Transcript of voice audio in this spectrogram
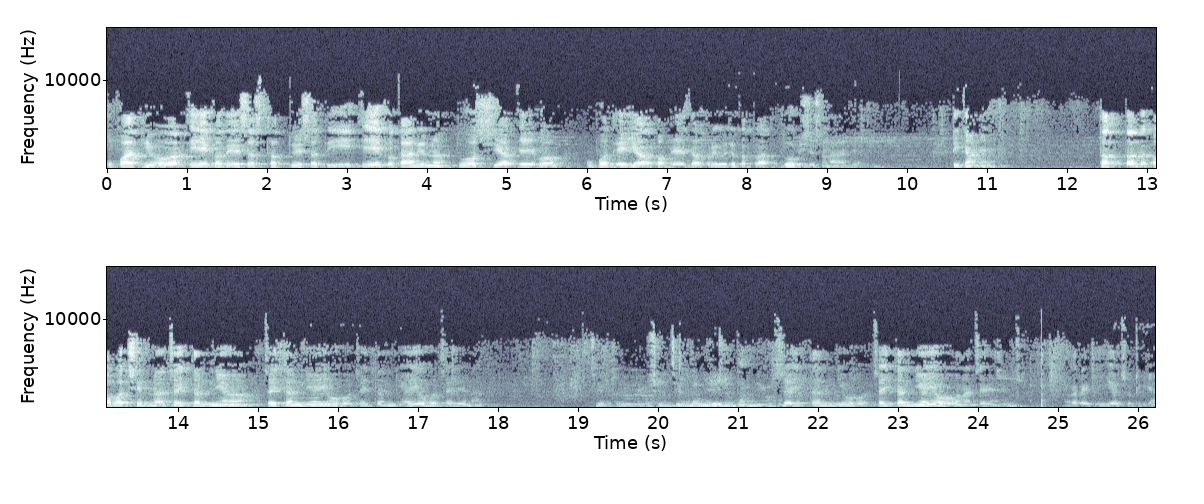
उपाध्योर एक देशस्थत्व सती, एक कालीन एवं उपधेय अभेद प्रयोजकत्व दो विशेषण आ गया। टीका में, तत्तद अवच्छिन्न चैतन्य चैतन्यो हो चैतन्यो हो चाहिए ना। चैतन्य चैतन्य चैतन्य चैतन्यो हो चैतन्यो होना चाहिए। ये छूट गया।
